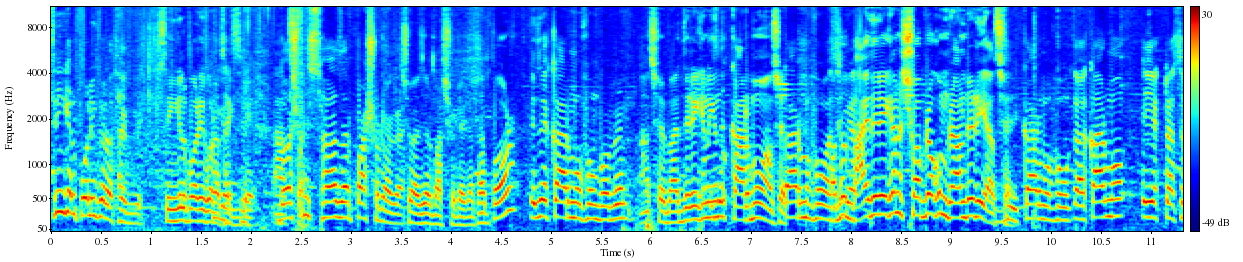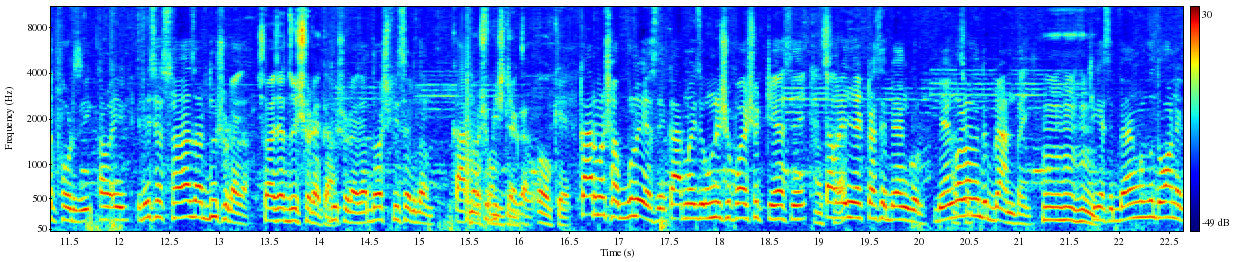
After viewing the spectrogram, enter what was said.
সিঙ্গেল পলি করা থাকবে। সিঙ্গেল পরে করা থাকবে। দশ পিস ছয় হাজার পাঁচশো টাকা। ছয় হাজার পাঁচশো টাকা। তারপর এই যে কার্মো পাবেন। আচ্ছা ভাইদের এখানে কিন্তু কার্মো আছে। কার্মো আছে, ভাইদের এখানে সব রকম ব্র্যান্ডেরই আছে। কার্মো কার্মো এই একটা আছে ফোর জি। এটা হচ্ছে ছয় হাজার দুশো টাকা। ছয় হাজার দুইশো টাকা। দুশো টাকা দশ পিসের দাম। কার্মো বিশ টাকা। okay. কার্মো সবগুলোই আছে। কার্মো এই যে উনিশশো পঁয়ষট্টি আছে। আচ্ছা। তারপরে এই যে একটা আছে বেঙ্গল। বেঙ্গলও কিন্তু ব্র্যান্ড ভাই। ঠিক আছে বেঙ্গল কিন্তু অনেক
